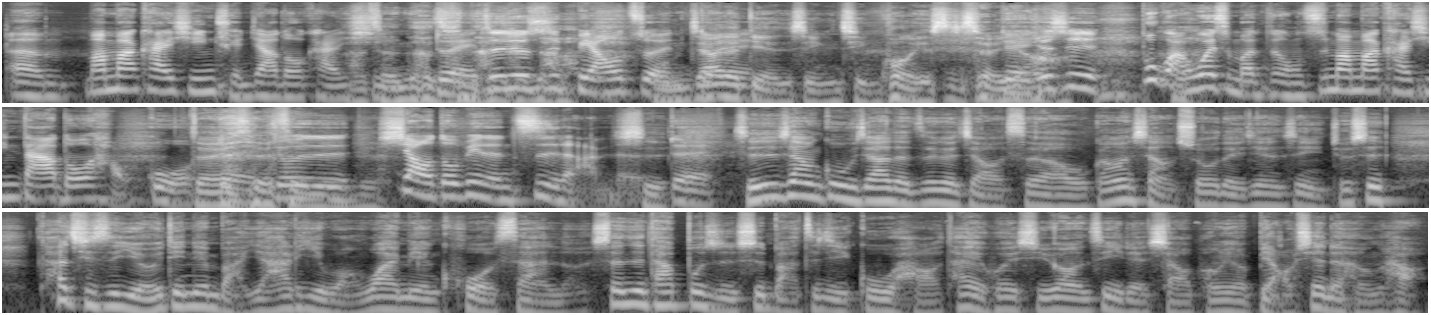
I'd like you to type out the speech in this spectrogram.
嗯，妈妈开心，全家都开心。啊、真的，对，这就是标准。我们家的典型情况也是这样。对，就是不管为什么，总之妈妈开心，大家都好过。对，对就是笑都变成自然的。是，对。其实像顾家的这个角色啊，我刚刚想说的一件事情，就是他其实有一点点把压力往外面扩散了，甚至他不只是把自己顾好，他也会希望自己的小朋友表现的很好，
